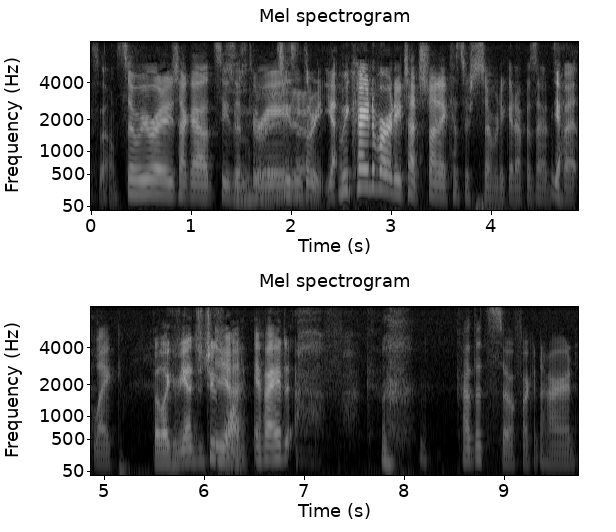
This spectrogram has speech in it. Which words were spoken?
so so we were ready to check out season, Season three, three. season Yeah. three yeah we kind of already touched on it because there's so many good episodes Yeah. but like but like if you had to choose yeah, one if I had, oh, fuck, God, that's so fucking hard.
